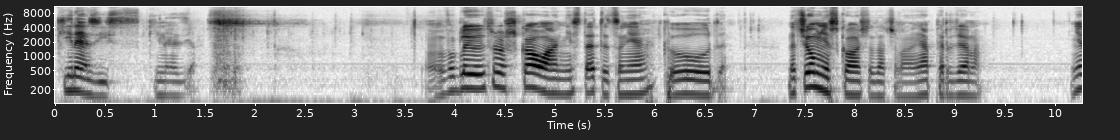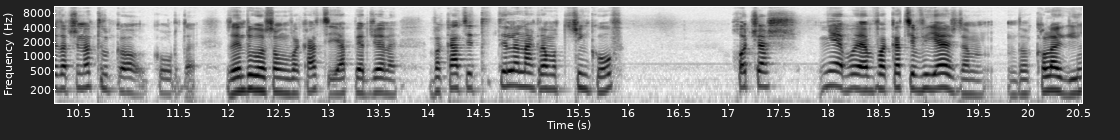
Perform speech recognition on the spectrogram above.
Kinezis. Kinezja. W ogóle jutro szkoła, niestety, co nie? Kurde. Znaczy u mnie szkoła się zaczyna, ja pierdzielę. Nie zaczyna, tylko kurde. Za niedługo są wakacje, ja pierdzielę. Wakacje ty- tyle nagram odcinków. Chociaż nie, bo ja w wakacje wyjeżdżam do kolegi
